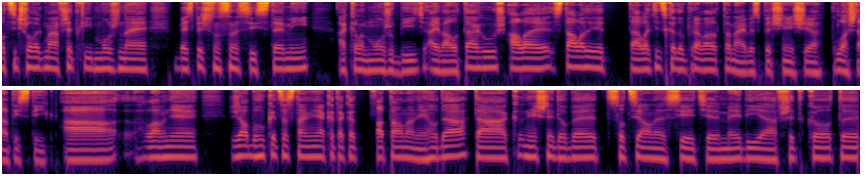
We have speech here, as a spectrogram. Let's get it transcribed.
Hoci človek má všetky možné bezpečnostné systémy, aké len môžu byť aj v autách už, ale stále je tá letecká doprava tá najbezpečnejšia podľa štatistík. A hlavne, žiaľ Bohu, keď sa stane nejaká taká fatálna nehoda, tak v dnešnej dobe sociálne siete, médiá, všetko, to je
